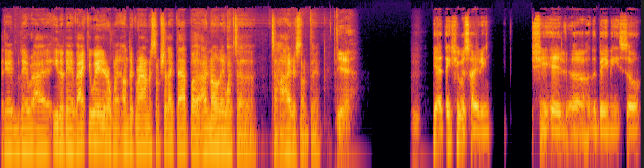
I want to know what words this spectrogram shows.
They they were uh, either they evacuated or went underground or some shit like that. But I know they went to to hide or something. Yeah. Yeah, I think she was hiding. She hid uh the baby, so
